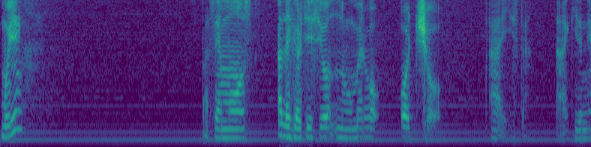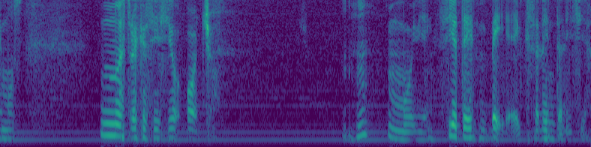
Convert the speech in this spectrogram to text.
Muy bien. Pasemos al ejercicio número 8. Ahí está. Aquí tenemos nuestro ejercicio 8. Muy bien. 7B. Excelente, Alicia.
